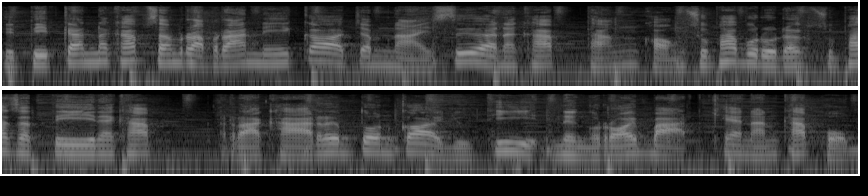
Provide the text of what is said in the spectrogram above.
ติดติดกันนะครับสำหรับร้านนี้ก็จำหน่ายเสื้อนะครับ ทั้งของสุภาพบุรุษและสุภาพสตรีนะครับ ราคาเริ่มต้นก็อยู่ที่ 100 บาทแค่นั้นครับผม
